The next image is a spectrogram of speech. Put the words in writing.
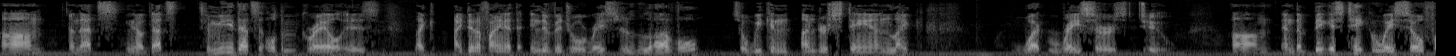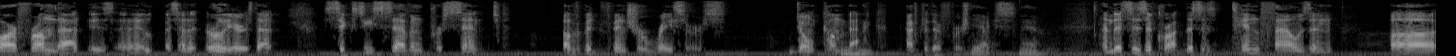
um, and that's you know that's to me that's the ultimate grail is like identifying at the individual racer level so we can understand like what racers do. Um, and the biggest takeaway so far from that is, uh, I said it earlier, is that 67% of adventure racers don't come mm-hmm. back after their first yep. race. Yeah. And this is across this is 10,000 uh,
